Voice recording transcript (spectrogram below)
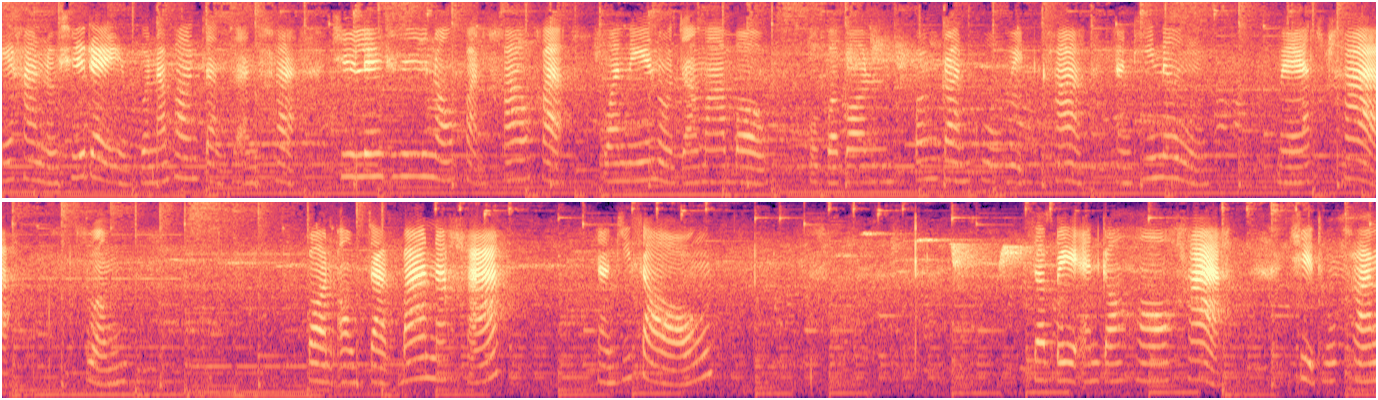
ดีค่ะ หนูชื่อเด็กหญิงปุณพรจันจันทร์ค่ะ ชื่อเล่นชื่อน้องฝันข้าวค่ะ วันนี้หนูจะมาบอกอุปกรณ์ป้องกันโควิดค่ะ อย่างที่หนึ่งแมสค่ะ สวมก่อนออกจากบ้านนะคะ อย่างที่สองสเปรย์แอลกอฮอล์ค่ะ ฉีดทุกครั้ง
